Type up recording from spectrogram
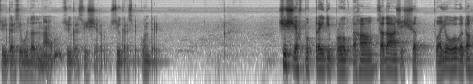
ಸ್ವೀಕರಿಸಿ ಉಳಿದದನ್ನು ನಾವು ಸ್ವೀಕರಿಸಿ, ಶಿಷ್ಯರು ಸ್ವೀಕರಿಸಬೇಕು ಅಂತೇಳಿ. ಶಿಷ್ಯ ಪುತ್ರ ಇತಿ ಪ್ರೋಕ್ತ ಸದಾ ಶಿಷ್ಯತ್ವಯೋಗತಃ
